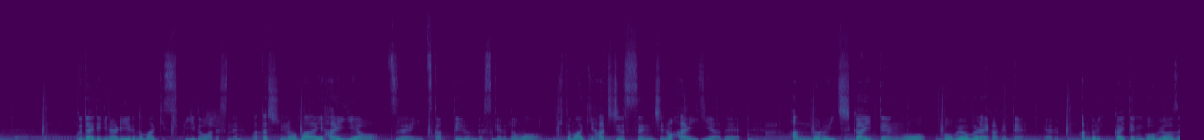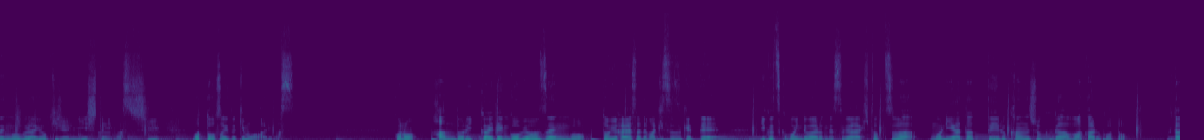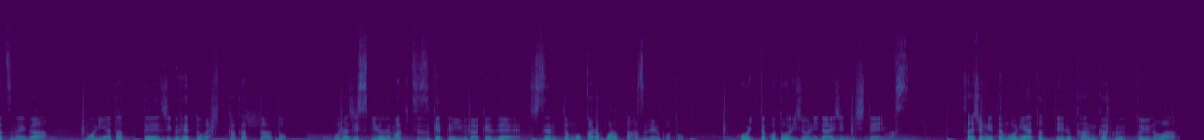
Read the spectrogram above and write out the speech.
具体的なリールの巻きスピードはですね私の場合ハイギアを常に使っているんですけれども一巻き8 0センチのハイギアでハンドル1回転を5秒ぐらいかけてやる。ハンドル1回転5秒前後ぐらいを基準にしていますしもっと遅い時もあります。このハンドル1回転5秒前後という速さで巻き続けていくつかポイントがあるんですが1つは藻に当たっている感触が分かること。2つ目が藻に当たってジグヘッドが引っかかった後。同じスピードで巻き続けているだけで自然と藻からポロッと外れること。こういったことを非常に大事にしています。最初に言った藻に当たっている感覚というのは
